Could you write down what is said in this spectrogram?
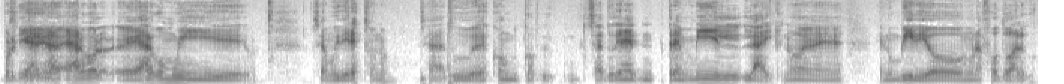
Porque Sí, es, es algo, es algo muy, o sea, muy directo, ¿no? O sea, tú, es con, con- o sea, tú tienes 3.000 likes, ¿no? En, en un vídeo, en una foto, algo.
